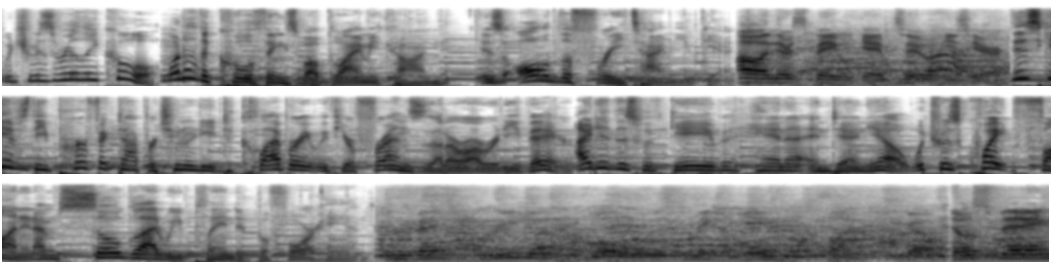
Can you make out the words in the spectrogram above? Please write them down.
which was really cool. One of the cool things about BlimeyCon is all the free time you get. Oh, and there's Bagel Gabe too. He's here. This gives the perfect opportunity to collaborate with your friends that are already there. I did this with Gabe, Hannah, and Danielle, which was quite fun, and I'm so glad we planned it beforehand. Invent three new football rules to make the game more fun. Go. No spitting,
